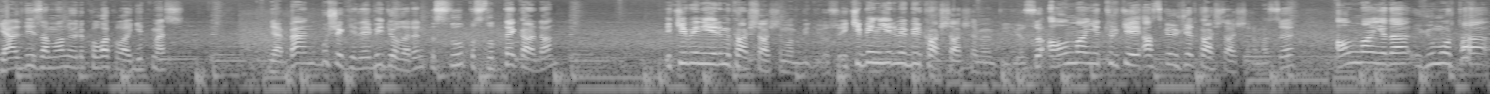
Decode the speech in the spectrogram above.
Geldiği zaman öyle kolay kolay gitmez. Ya ben bu şekilde videoların ısılıp ısılıp tekrardan 2020 karşılaştırma videosu, 2021 karşılaştırma videosu, Almanya Türkiye asgari ücret karşılaştırması, Almanya'da yumurta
